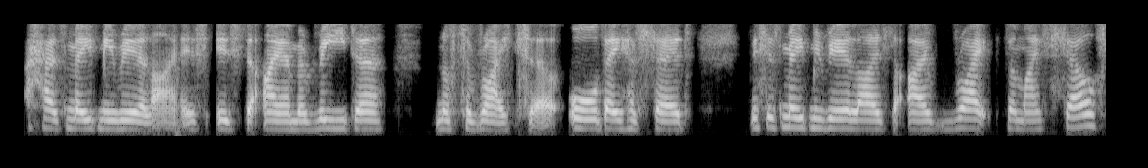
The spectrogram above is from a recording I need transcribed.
has made me realize is that I am a reader, not a writer. Or they have said, This has made me realize that I write for myself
